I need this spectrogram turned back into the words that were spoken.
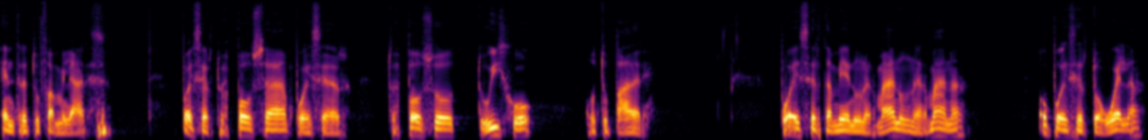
entre tus familiares. Puede ser tu esposa, puede ser tu esposo, tu hijo o tu padre. Puede ser también un hermano, una hermana, o puede ser tu abuela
